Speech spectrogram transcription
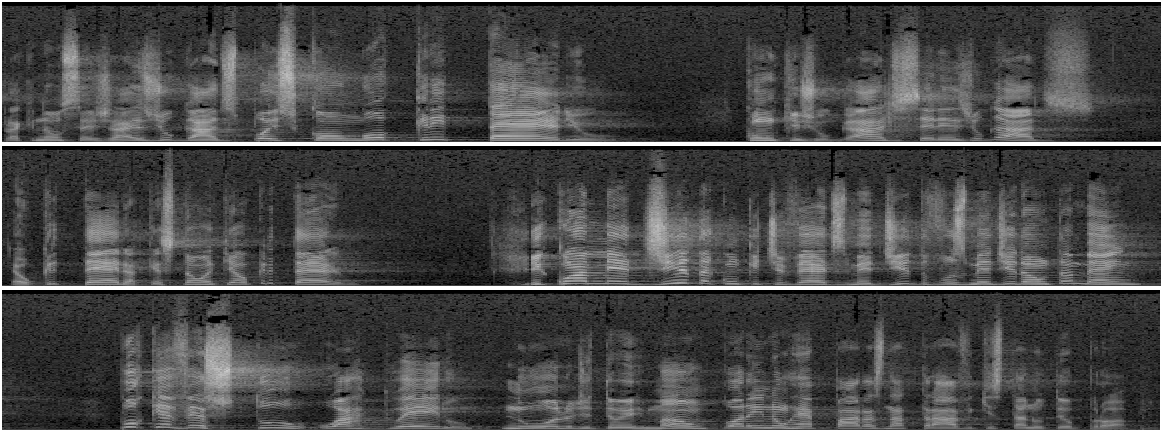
para que não sejais julgados, pois com o critério com que julgardes, sereis julgados. É o critério, a questão aqui é o critério. E com a medida com que tiverdes medido, vos medirão também. Porque vês tu o argueiro no olho de teu irmão, porém não reparas na trave que está no teu próprio?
